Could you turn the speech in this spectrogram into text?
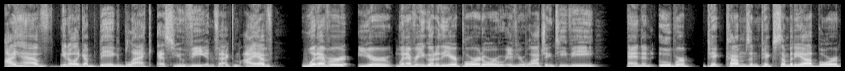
I have you know like a big black SUV. In fact, I have whatever you're whenever you go to the airport or if you're watching TV and an Uber pick comes and picks somebody up, or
